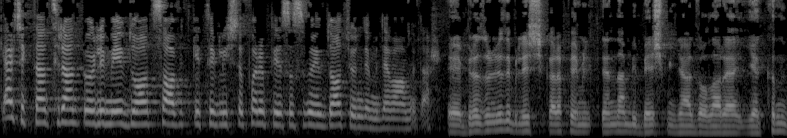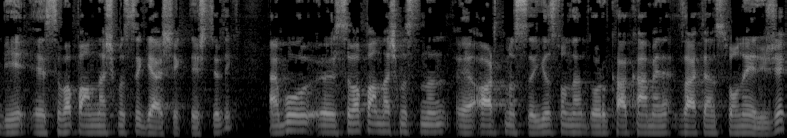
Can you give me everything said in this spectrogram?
gerçekten trend böyle mevduat sabit getirili işte para piyasası mevduat yönünde mi devam eder? Ee, Biraz önce de Birleşik Arap Emirlikleri'nden bir 5 milyar dolara yakın bir e, swap anlaşması gerçekleştirdik. Yani bu e, swap anlaşmasının e, artması, yıl sonuna doğru KKM zaten sona erecek.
